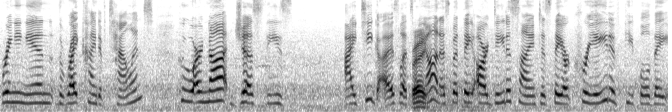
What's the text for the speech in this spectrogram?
bringing in the right kind of talent who are not just these IT guys, let's right. be honest, but they are data scientists, they are creative people, they,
